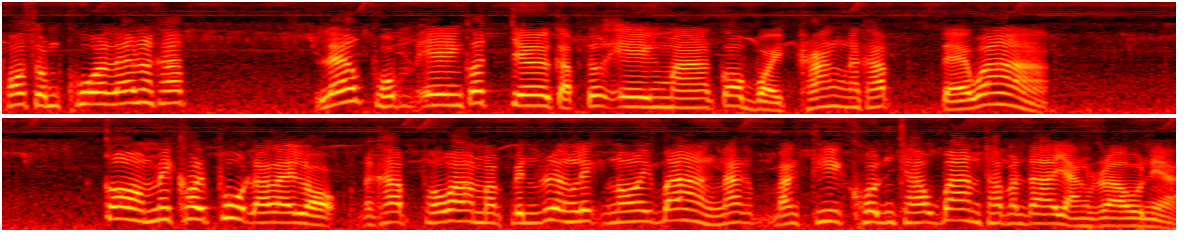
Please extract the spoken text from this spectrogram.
พอสมควรแล้วนะครับ แล้วผมเองก็เจอกับตัวเองมาก็บ่อยครั้งนะครับ แต่ว่า ก็ไม่ค่อยพูดอะไรหรอกนะครับ เพราะว่ามันเป็นเรื่องเล็กน้อยบ้างนะบางทีคนชาวบ้านธรรมดาอย่างเราเนี่ย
